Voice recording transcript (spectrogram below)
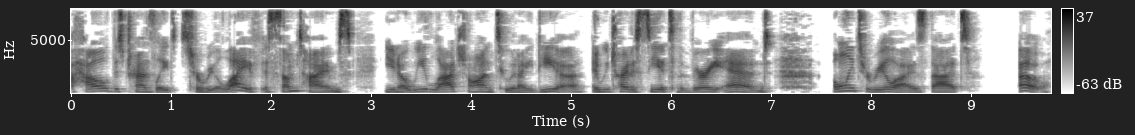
how this translates to real life is sometimes, you know, we latch on to an idea and we try to see it to the very end, only to realize that, oh,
